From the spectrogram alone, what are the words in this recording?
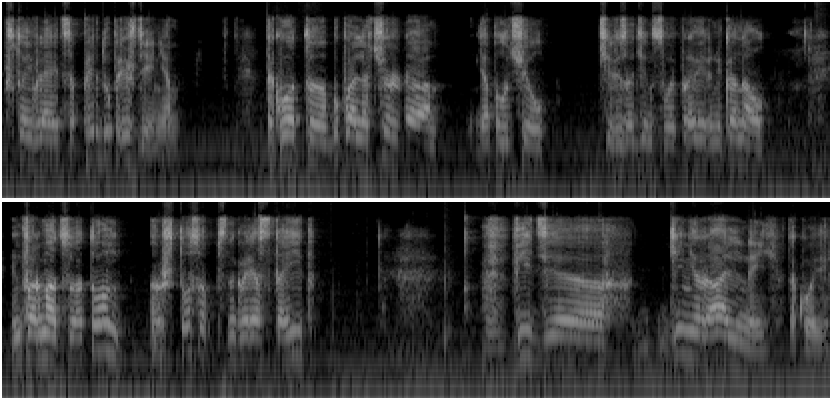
что является предупреждением. Так вот, э, буквально вчера я получил через один свой проверенный канал информацию о том, что, собственно говоря, стоит в виде генеральной такой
